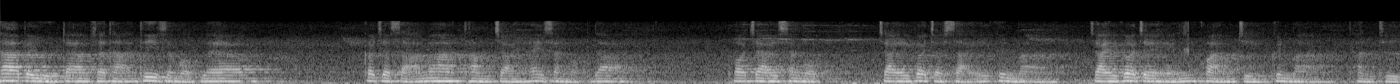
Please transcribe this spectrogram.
ถ้าไปอยู่ตามสถานที่สงบแล้ว ก็จะสามารถทำใจให้สงบได้ พอใจสงบ ใจก็จะใสขึ้นมา ใจก็จะเห็นความจริงขึ้นมาทันที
